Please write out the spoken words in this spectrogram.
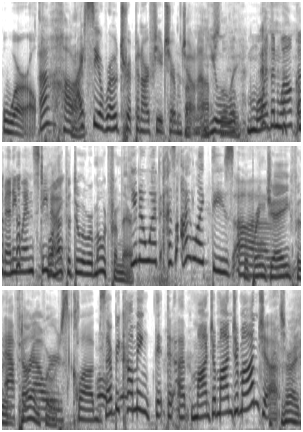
world. Oh, I see a road trip in our future, Jonah. Uh, You're more than welcome any Wednesday We'll night. have to do a remote from there. You know what? Because I like these uh, bring Jay for the after Italian food. hours clubs. They're becoming th- th- uh, manja, manja, manja. That's right.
